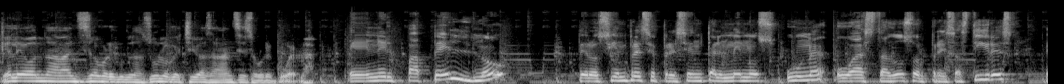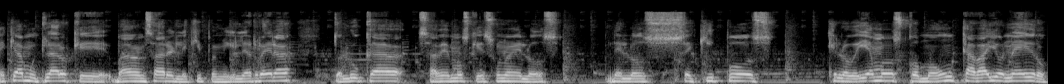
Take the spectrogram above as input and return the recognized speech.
que León avance sobre Cruz Azul o que Chivas avance sobre Puebla. En el papel, ¿no? Pero siempre se presenta al menos una o hasta dos sorpresas. Tigres, me queda muy claro que va a avanzar el equipo de Miguel Herrera. Toluca, sabemos que es uno de los, de los equipos que lo veíamos como un caballo negro.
